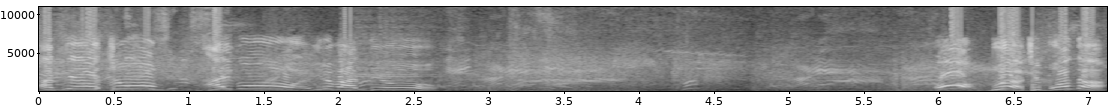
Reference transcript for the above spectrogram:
안돼 좀! 아이고 이러면 안 돼요. 어? 뭐야 쟤 뭐한다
